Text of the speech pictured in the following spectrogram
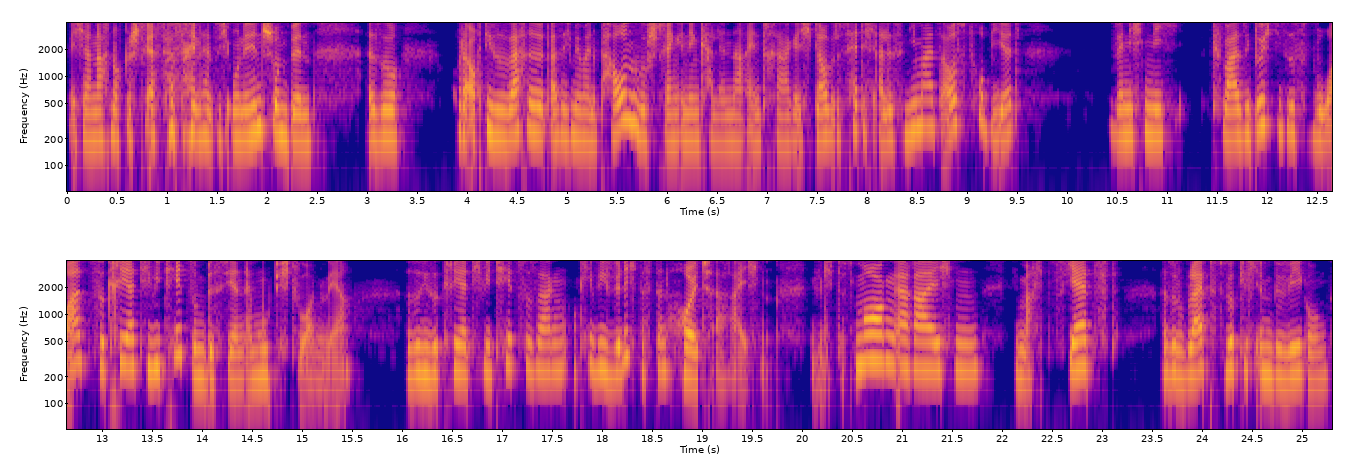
werde ich danach noch gestresster sein, als ich ohnehin schon bin? Also, oder auch diese Sache, dass ich mir meine Pausen so streng in den Kalender eintrage. Ich glaube, das hätte ich alles niemals ausprobiert, wenn ich nicht quasi durch dieses Wort zur Kreativität so ein bisschen ermutigt worden wäre. Also diese Kreativität zu sagen, okay, wie will ich das denn heute erreichen? Wie will ich das morgen erreichen? Wie mache ich es jetzt? Also du bleibst wirklich in Bewegung.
